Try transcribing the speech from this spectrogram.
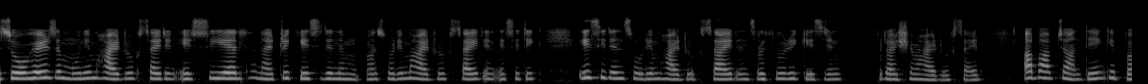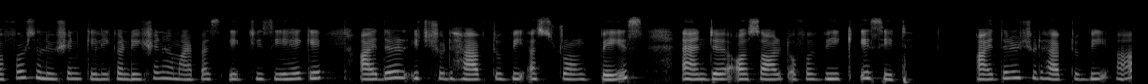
so here is ammonium hydroxide in S C L nitric acid in sodium hydroxide in acetic acid in sodium hydroxide in sulphuric acid in potassium hydroxide अब आप जानते हैं कि बफर सोल्यूशन के लिए कंडीशन हमारे पास एक चीज़ ये है कि either it should have to be a strong base and a salt of a weak acid either it should have to be a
